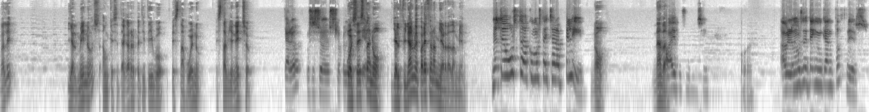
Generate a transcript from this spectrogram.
¿vale? Y al menos, aunque se te haga repetitivo, está bueno, está bien hecho. claro, pues eso es lo que. Pues esta quiero. no. Y el final me parece una mierda también. ¿No te gusta cómo está hecha la peli? No. Nada. Ay, pues sí. Joder. Hablemos de técnica entonces.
